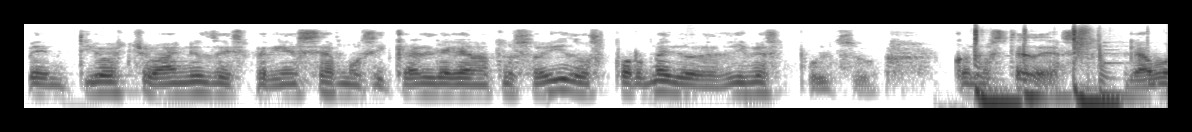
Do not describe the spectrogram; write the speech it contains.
28 años de experiencia musical llegan a tus oídos por medio de Dives Pulso. Con ustedes, Gabo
